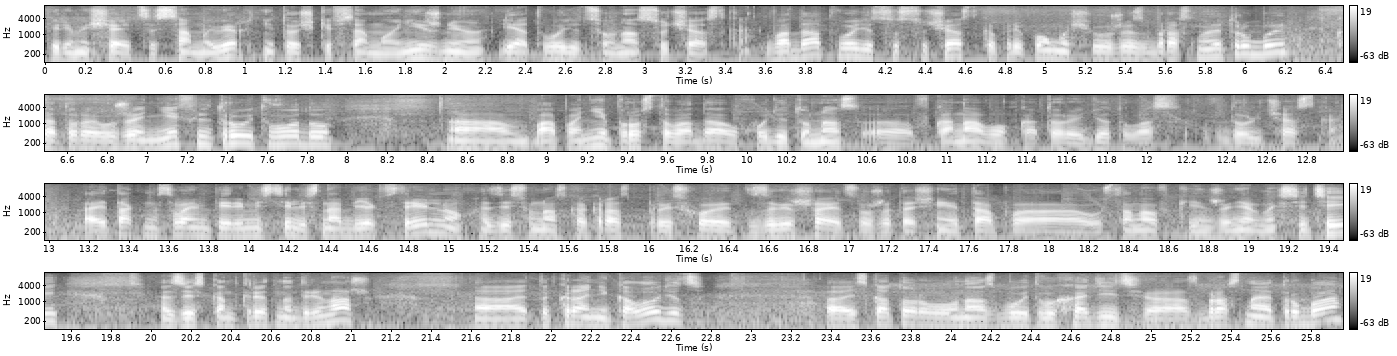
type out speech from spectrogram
перемещается из самой верхней точки в самую нижнюю и отводится у нас с участка. Вода отводится с участка при помощи уже сбросной трубы, которая уже не фильтрует воду, а, а по ней просто вода уходит у нас а, в канаву, которая идет у вас вдоль участка. А итак, мы с вами переместились на объект Стрельну. Здесь у нас как раз происходит, завершается уже, точнее, этап а, установки инженерных сетей. Здесь конкретно дренаж, это крайний колодец. Э, из которого у нас будет выходить э, сбросная труба,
